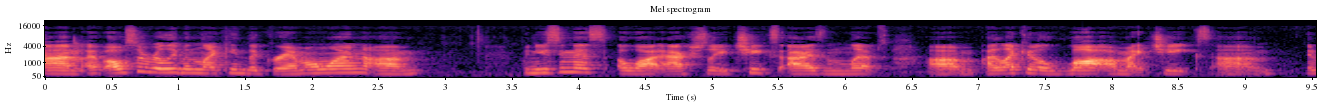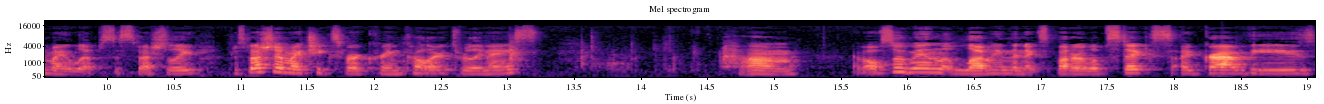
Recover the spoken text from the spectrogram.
Um, I've also really been liking the Grandma one. Um, been using this a lot actually, cheeks, eyes, and lips. Um, I like it a lot on my cheeks, um, in my lips especially, but especially on my cheeks for a cream color. It's really nice. Um, I've also been loving the NYX Butter Lipsticks. I grabbed these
